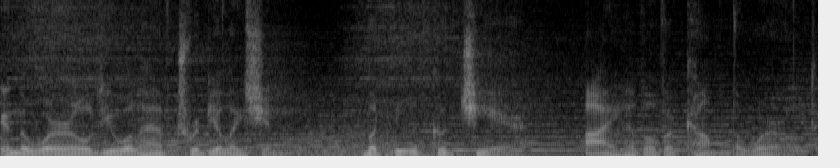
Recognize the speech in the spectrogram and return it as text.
In the world you will have tribulation, but be of good cheer. I have overcome the world.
